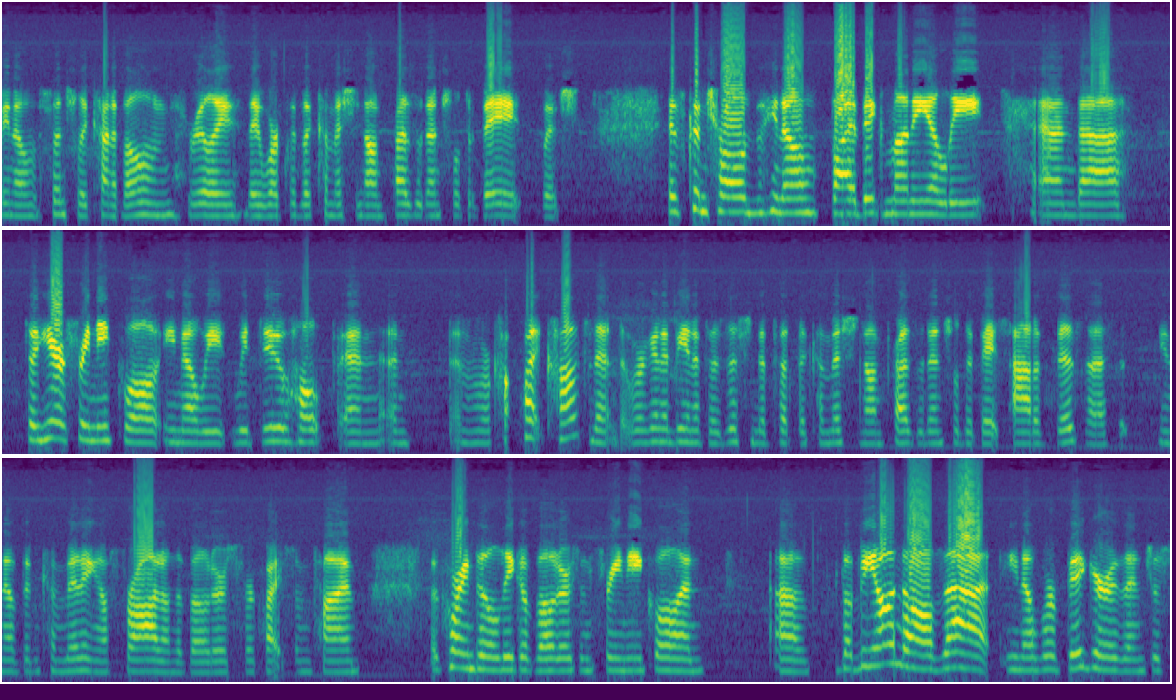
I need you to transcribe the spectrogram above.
you know, essentially kind of owned, really. They work with the Commission on Presidential Debate, which is controlled, you know, by big money elite. And uh, so here at Free and Equal, you know, we, we do hope and, and, and we're co- quite confident that we're going to be in a position to put the Commission on Presidential Debates out of business. It's, you know, been committing a fraud on the voters for quite some time, according to the League of Voters and Free and Equal. And uh, but beyond all that, you know, we're bigger than just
